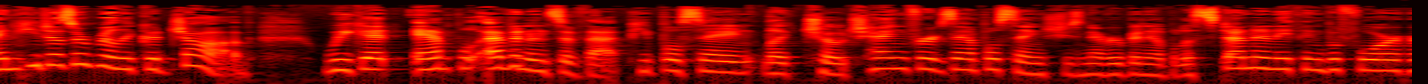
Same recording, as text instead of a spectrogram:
And he does a really good job. We get ample evidence of that. People saying, like Cho Chang, for example, saying she's never been able to stun anything before.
